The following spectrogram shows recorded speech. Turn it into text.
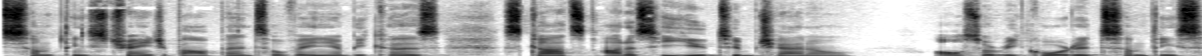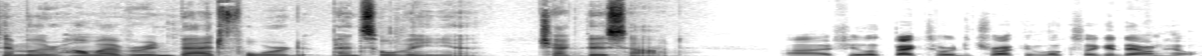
something strange about Pennsylvania because Scott's Odyssey YouTube channel also recorded something similar, however, in Bedford, Pennsylvania. Check this out. Uh, if you look back toward the truck, it looks like a downhill.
